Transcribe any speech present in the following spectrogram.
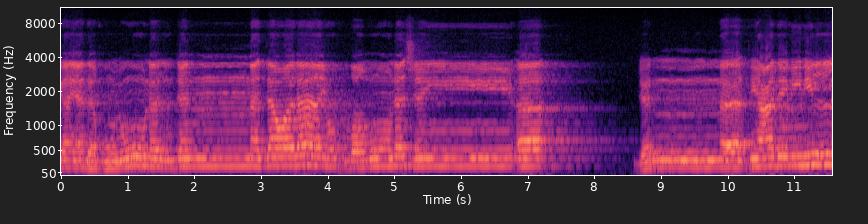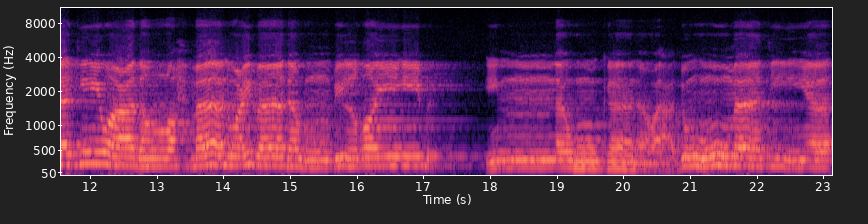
يدخلون الجنة ولا يظلمون شيئا عدن التي وعد الرحمن عباده بالغيب. إنه كان وعده ماتيا.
